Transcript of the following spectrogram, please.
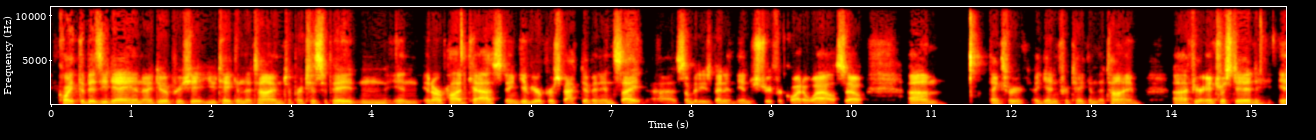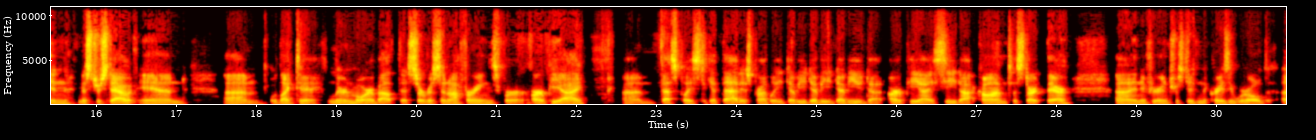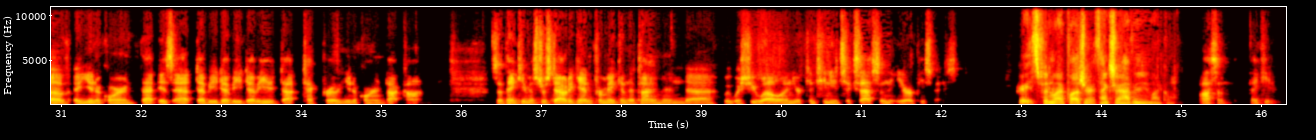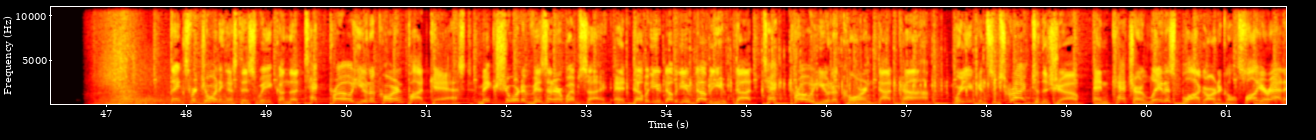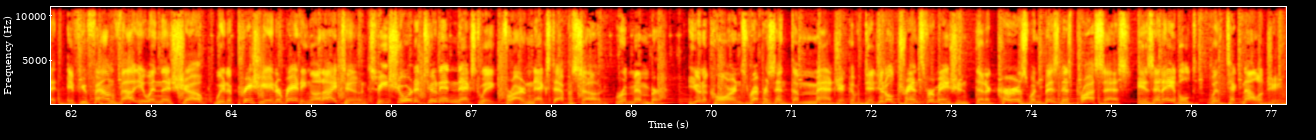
quite the busy day, and I do appreciate you taking the time to participate in in, in our podcast and give your perspective and insight. Uh, somebody who's been in the industry for quite a while, so um, thanks for again for taking the time. Uh, if you're interested in Mr. Stout and um, would like to learn more about the service and offerings for RPI, um, best place to get that is probably www.rpic.com to start there. Uh, and if you're interested in the crazy world of a unicorn, that is at www.techprounicorn.com. So thank you, Mr. Stout, again for making the time, and uh, we wish you well and your continued success in the ERP space. Great. It's been my pleasure. Thanks for having me, Michael. Awesome. Thank you. Thanks for joining us this week on the Tech Pro Unicorn Podcast. Make sure to visit our website at www.techprounicorn.com, where you can subscribe to the show and catch our latest blog articles. While you're at it, if you found value in this show, we'd appreciate a rating on iTunes. Be sure to tune in next week for our next episode. Remember, unicorns represent the magic of digital transformation that occurs when business process is enabled with technology.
